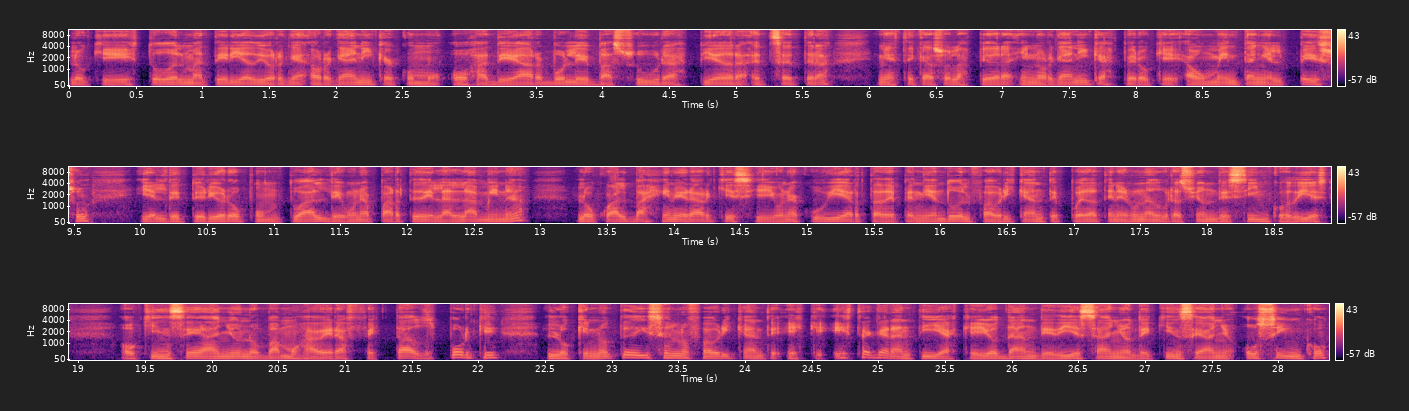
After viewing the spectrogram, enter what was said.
lo que es todo el materia de orgánica como hojas de árboles, basuras, piedras, etcétera. En este caso las piedras inorgánicas, pero que aumentan el peso y el deterioro puntual de una parte de la lámina, lo cual va a generar que si una cubierta, dependiendo del fabricante, pueda tener una duración de 5, 10 o 15 años, nos vamos a ver afectados. Porque lo que no te dicen los fabricantes es que estas garantías que ellos dan de 10 años, de 15 años o 5,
